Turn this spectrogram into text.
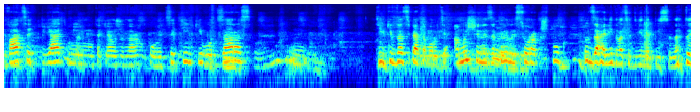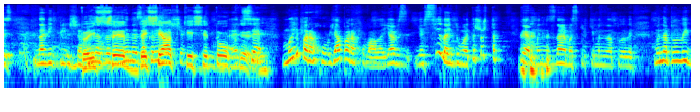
25 мінімум, так я вже нараховую. Це тільки от зараз, тільки в 25-му році, а ми ще не закрили 40 штук. Тут взагалі 22 написано, тобто навіть більше. Ми Тобто не за- це ми не закрили десятки сіток. Е, Це ми порахували, я порахувала. Я я сіла і думаю, та що ж таке? Ми не знаємо, скільки ми наплили. Ми наплили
